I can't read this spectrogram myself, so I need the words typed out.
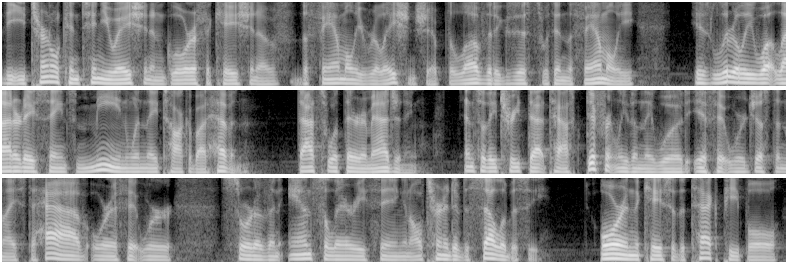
the eternal continuation and glorification of the family relationship, the love that exists within the family, is literally what Latter day Saints mean when they talk about heaven. That's what they're imagining. And so they treat that task differently than they would if it were just a nice to have or if it were sort of an ancillary thing, an alternative to celibacy. Or in the case of the tech people,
